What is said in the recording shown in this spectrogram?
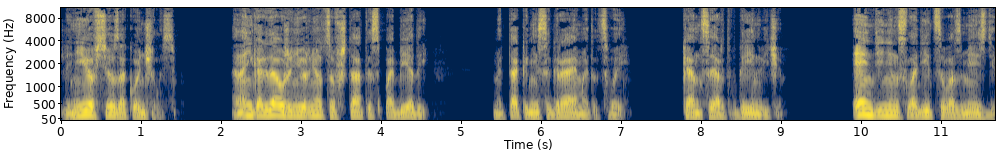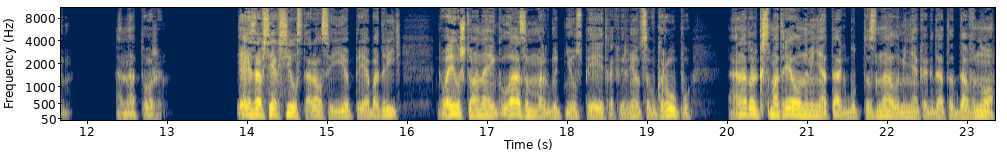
Для нее все закончилось. Она никогда уже не вернется в Штаты с победой мы так и не сыграем этот свой концерт в Гринвиче. Энди не насладится возмездием. Она тоже. Я изо всех сил старался ее приободрить. Говорил, что она и глазом моргнуть не успеет, как вернется в группу. Она только смотрела на меня так, будто знала меня когда-то давно,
